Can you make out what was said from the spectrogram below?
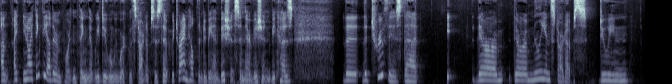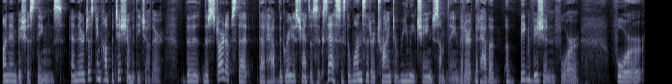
Um, I, you know, I think the other important thing that we do when we work with startups is that we try and help them to be ambitious in their vision because the the truth is that it, there are there are a million startups doing unambitious things and they're just in competition with each other. The the startups that that have the greatest chance of success is the ones that are trying to really change something that are that have a, a big vision for for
